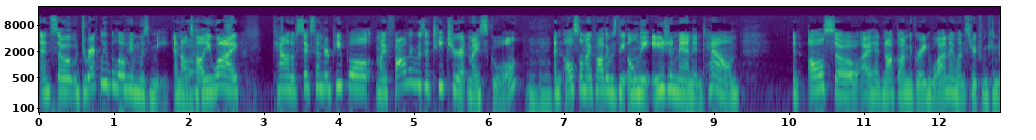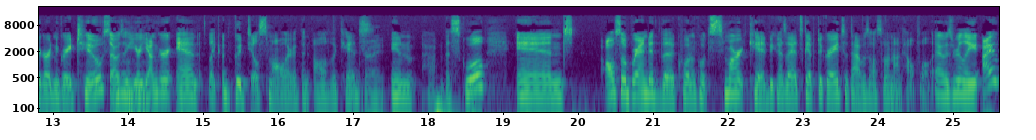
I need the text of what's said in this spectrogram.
and so directly below him was me, and I'll tell oh. you why. Town of 600 people. My father was a teacher at my school, and also my father was the only Asian man in town. And also, I had not gone to grade one. I went straight from kindergarten to grade two. So I was a year younger and like a good deal smaller than all of the kids Right. in uh, the school. And also branded the quote unquote smart kid because I had skipped a grade. So that was also not helpful. I was really, I,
